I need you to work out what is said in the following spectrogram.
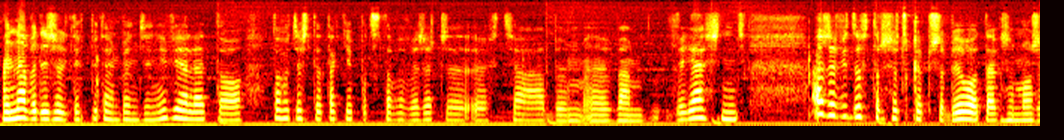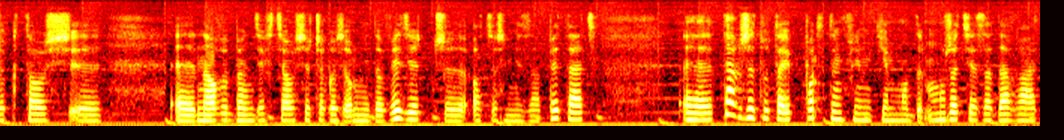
Nawet jeżeli tych pytań będzie niewiele, to, to chociaż te takie podstawowe rzeczy e, chciałabym e, Wam wyjaśnić. A że widzów troszeczkę przybyło, także może ktoś e, nowy będzie chciał się czegoś o mnie dowiedzieć, czy o coś mnie zapytać. Także tutaj pod tym filmikiem możecie zadawać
